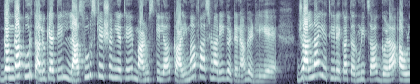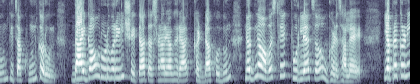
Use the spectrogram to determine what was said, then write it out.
गंगापूर तालुक्यातील लासूर स्टेशन येथे माणुसकीला काळीमा फासणारी घटना घडली आहे. जालना येथील एका तरुणीचा गळा आवळून तिचा खून करून दायगाव रोडवरील शेतात असणाऱ्या घरात खड्डा खोदून नग्न अवस्थेत पुरल्याचं उघड झालंय. या प्रकरणी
